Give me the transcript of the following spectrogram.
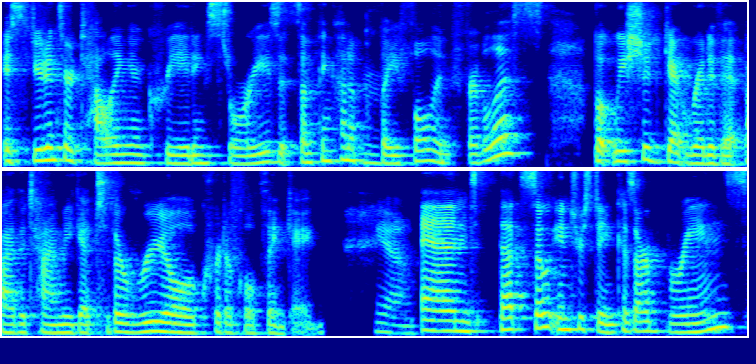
If students are telling and creating stories, it's something kind of mm-hmm. playful and frivolous, but we should get rid of it by the time we get to the real critical thinking. Yeah. And that's so interesting because our brains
